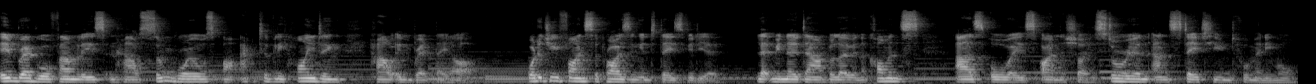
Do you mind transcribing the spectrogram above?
inbred royal families and how some royals are actively hiding how inbred they are. What did you find surprising in today's video? Let me know down below in the comments. As always, I'm the Shy Historian and stay tuned for many more.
